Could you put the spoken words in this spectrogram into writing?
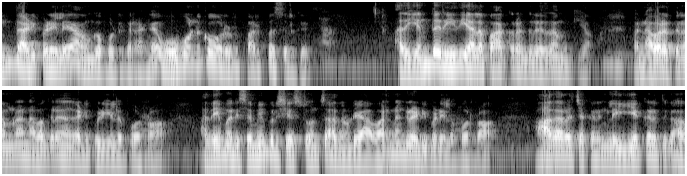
இந்த அடிப்படையிலே அவங்க போட்டுக்கிறாங்க. ஒவ்வொன்றுக்கும் ஒரு பர்பஸ் இருக்குது அது எந்த ரீதியால் பார்க்குறோங்கிறது தான் முக்கியம். இப்போ நவரத்னம்னா நவகிரக அடிப்படையில் போடுறோம். அதே மாதிரி செமிபிரிஷியஸ் ஸ்டோன்ஸ் அதனுடைய வர்ணங்கள் அடிப்படையில் போடுறோம். ஆதார சக்கரங்களை இயக்கிறதுக்காக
